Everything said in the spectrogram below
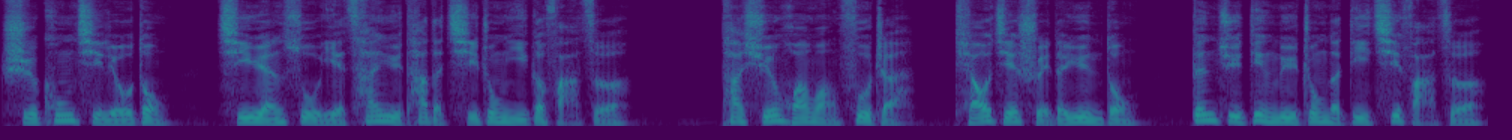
使空气流动，其元素也参与它的其中一个法则。它循环往复着，调节水的运动，根据定律中的第七法则，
